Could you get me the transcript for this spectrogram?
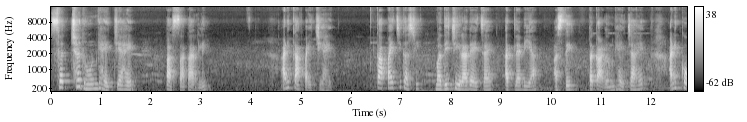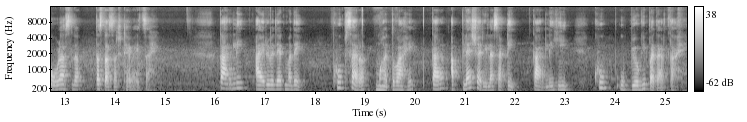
स्वच्छ धुवून घ्यायची आहे पाच सहा कारली. आणि कापायची आहेत कापायची कशी? मधी चिरा द्यायचा आहे आतल्या बिया असतील तर काढून घ्यायच्या आहेत आणि कोवळं असलं तर तसंच ठेवायचं आहे. कारली आयुर्वेदिकमध्ये खूप सारं महत्त्व आहे कारण आपल्या शरीरासाठी कारली ही खूप उपयोगी पदार्थ आहे.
